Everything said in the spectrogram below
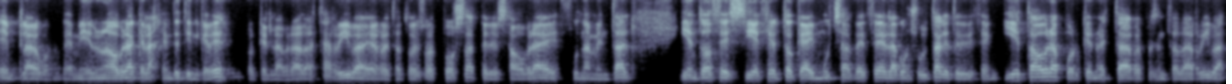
eh, claro, mí es una obra que la gente tiene que ver, porque La Brada está arriba, el retrato de su esposa, pero esa obra es fundamental. Y entonces sí es cierto que hay muchas veces en la consulta que te dicen, ¿y esta obra por qué no está representada arriba?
